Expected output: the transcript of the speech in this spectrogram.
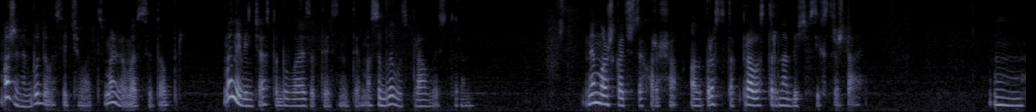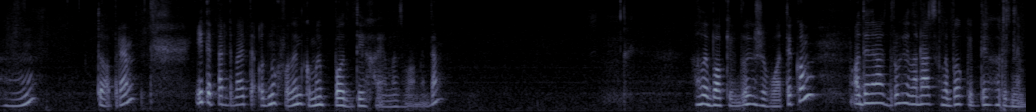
Може, не буде у вас відчуватися, може, у вас все добре. У мене він часто буває затиснутим, особливо з правої сторони. Не можу сказати, що це хорошо, але просто так права сторона більше всіх страждає. Угу. Добре. І тепер давайте одну хвилинку ми подихаємо з вами. Да? Глибокий вдих животиком. Один раз, другий раз глибокий вдих грудним.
